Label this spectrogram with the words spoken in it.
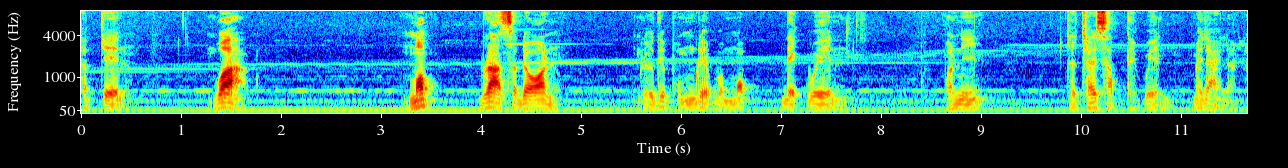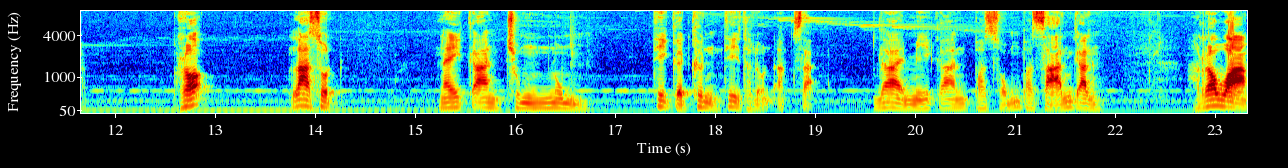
ชัดเจนว่าม็อบ ราษฎร หรือที่ผมเรียกว่าม็อบเด็กเวรวันนี้จะใช้ศัพท์เด็กเวรไม่ได้แล้วครับ เพราะล่าสุดในการชุมนุมที่เกิดขึ้นที่ถนนอักษะ ได้มีการผสมผสานกัน ระหว่าง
